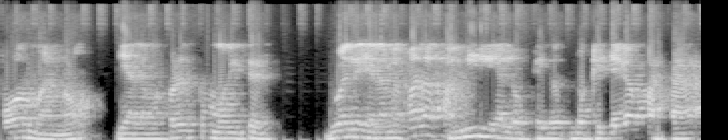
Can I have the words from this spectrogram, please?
forma, ¿no? Y a lo mejor es como dices, duele y a lo mejor a la familia lo que, lo que llega a pasar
